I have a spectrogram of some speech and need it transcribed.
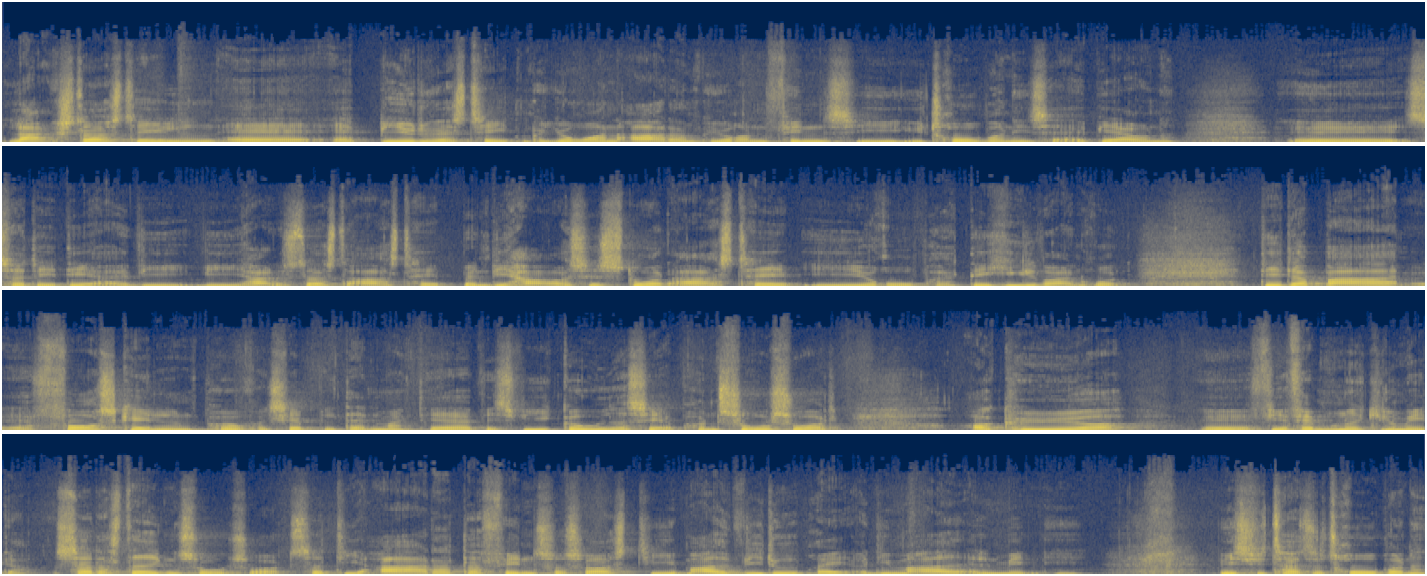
langt størstedelen af, af biodiversiteten på jorden, arterne på jorden, findes i, i troberne, især i bjergene. Øh, så det er der, at vi, vi har det største arstab. Men vi har også et stort arstab i Europa. Det er hele vejen rundt. Det, der bare er forskellen på for eksempel Danmark, det er, at hvis vi går ud og ser på en solsort og kører øh, 400-500 km, så er der stadig en solsort. Så de arter, der findes hos os, de er meget vidt udbredt, og de er meget almindelige. Hvis vi tager til troberne,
